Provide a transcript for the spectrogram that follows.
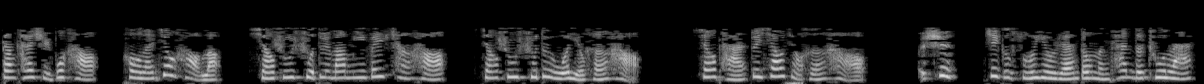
刚开始不好，后来就好了。萧叔叔对妈咪非常好，萧叔叔对我也很好。萧谭对萧九很好，是这个所有人都能看得出来。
